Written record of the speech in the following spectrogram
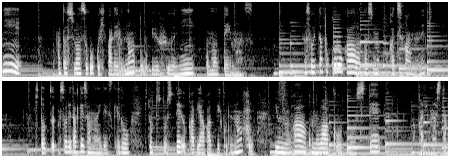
に私はすごく惹かれるなというふうに思っています。そういったところが私のこう価値観のね一つそれだけじゃないですけど一つとして浮かび上がってくるなというのがこのワークを通して分かりました。う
